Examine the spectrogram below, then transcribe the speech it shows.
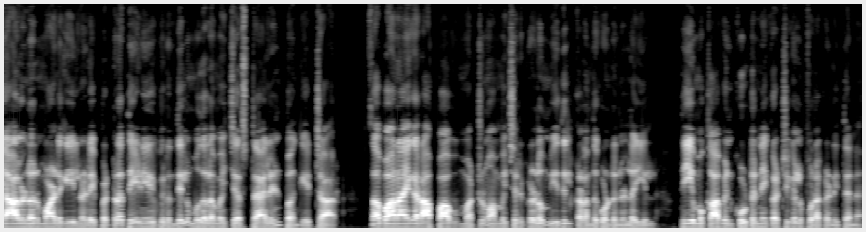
ஆளுநர் மாளிகையில் நடைபெற்ற தேநீர் விருந்தில் முதலமைச்சர் ஸ்டாலின் பங்கேற்றார். சபாநாயகர் அப்பாவு மற்றும் அமைச்சர்களும் இதில் கலந்து கொண்ட நிலையில் திமுகவின் கூட்டணி கட்சிகள் புறக்கணித்தன.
